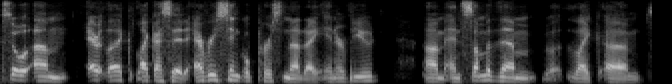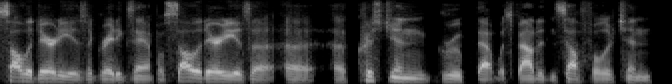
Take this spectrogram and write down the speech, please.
So um, like, like i said every single person that i interviewed um, and some of them like um, solidarity is a great example. Solidarity is a, a, a christian group that was founded in south fullerton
